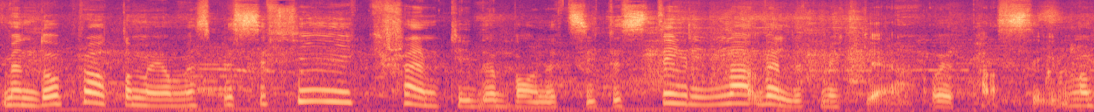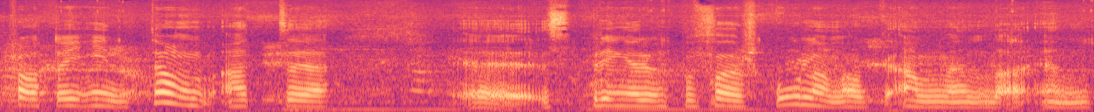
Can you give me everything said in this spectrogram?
men då pratar man ju om en specifik skärmtid där barnet sitter stilla väldigt mycket och är passiv. Man pratar ju inte om att eh, springa runt på förskolan och använda en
